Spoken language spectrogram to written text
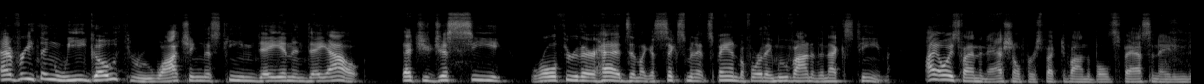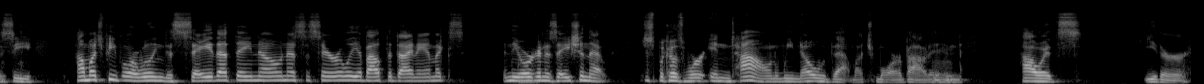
everything we go through watching this team day in and day out that you just see roll through their heads in like a 6-minute span before they move on to the next team. I always find the national perspective on the Bulls fascinating to see how much people are willing to say that they know necessarily about the dynamics in the mm-hmm. organization that just because we're in town, we know that much more about it mm-hmm. and how it's either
